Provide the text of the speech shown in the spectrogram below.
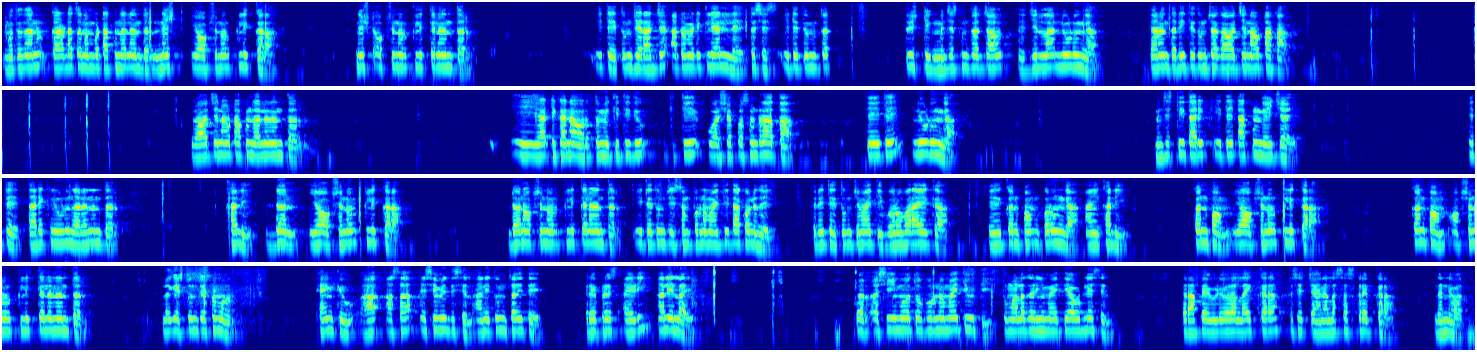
मतदान कार्डाचा नंबर टाकून झाल्यानंतर नेक्स्ट या ऑप्शनवर क्लिक करा. नेक्स्ट ऑप्शनवर क्लिक केल्यानंतर इथे तुमचे राज्य ऑटोमॅटिकली आलेले आहे. तसेच इथे तुमचा डिस्ट्रिक्ट म्हणजेच तुमचा जाल जिल्हा निवडून घ्या. त्यानंतर इथे तुमच्या गावाचे नाव टाका. गावाचे नाव टाकून झाल्यानंतर या ठिकाणावर तुम्ही किती दिव किती वर्षापासून राहता? ते इथे निवडून घ्या. म्हणजेच ती तारीख इथे टाकून घ्यायची आहे. इथे तारीख निवडून झाल्यानंतर खाली डन या ऑप्शनवर क्लिक करा. डन ऑप्शनवर क्लिक केल्यानंतर इथे तुमची संपूर्ण माहिती दाखवली जाईल. तर इथे तुमची माहिती बरोबर आहे का हे कन्फर्म करून घ्या आणि खाली कन्फर्म या ऑप्शनवर क्लिक करा. कन्फर्म ऑप्शनवर क्लिक केल्यानंतर लगेच तुमच्यासमोर थँक्यू हा असा एस एम एस दिसेल. आणि तुमचा इथे रेफरन्स आय डी आलेला आहे. तर अशी ही महत्त्वपूर्ण माहिती होती. तुम्हाला जर ही माहिती आवडली असेल तर आपल्या व्हिडिओला लाईक करा. तसेच चॅनलला सबस्क्राईब करा. धन्यवाद.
